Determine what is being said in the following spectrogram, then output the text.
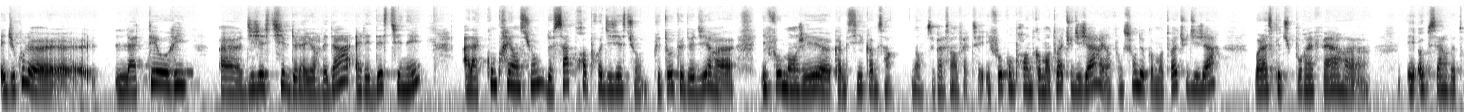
Et du coup, la théorie euh, digestive de l'Ayurveda, elle est destinée à la compréhension de sa propre digestion, plutôt que de dire euh, il faut manger comme ci, comme ça. Non, c'est pas ça en fait. Il faut comprendre comment toi tu digères et en fonction de comment toi tu digères, voilà ce que tu pourrais faire et observe-toi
